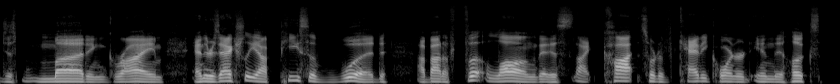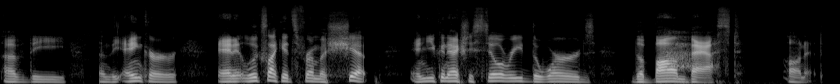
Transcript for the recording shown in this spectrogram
just mud and grime, and there's actually a piece of wood about a foot long that is like caught sort of catty cornered in the hooks of the and the anchor and it looks like it's from a ship and you can actually still read the words the bombast on it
